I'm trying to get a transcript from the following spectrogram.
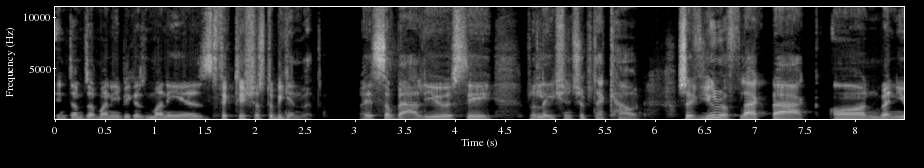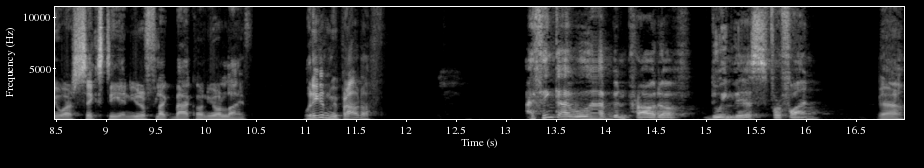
in terms of money because money is fictitious to begin with. Right? It's the value, it's the relationships that count. So if you reflect back on when you are 60 and you reflect back on your life, what are you going to be proud of? I think I will have been proud of doing this for fun. Yeah.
